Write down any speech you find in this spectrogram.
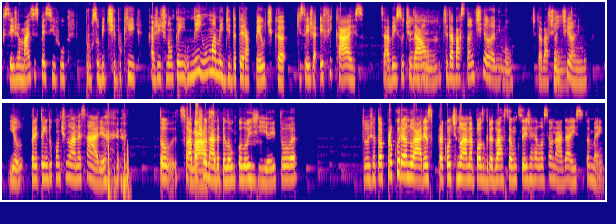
que seja mais específico para o subtipo que a gente não tem nenhuma medida terapêutica que seja eficaz, sabe? Isso te dá, um- Uhum. te dá bastante ânimo, te dá bastante Sim. ânimo. E eu pretendo continuar nessa área. Tô, sou apaixonada Massa. pela oncologia e tô, tô- já tô procurando áreas para continuar na pós-graduação que seja relacionada a isso também.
